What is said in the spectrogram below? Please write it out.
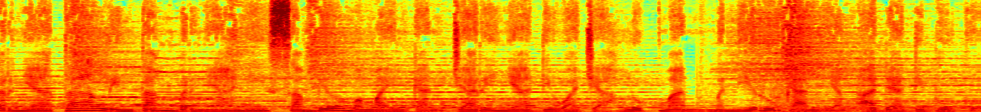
Ternyata Lintang bernyanyi sambil memainkan jarinya di wajah Lukman menirukan yang ada di buku.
